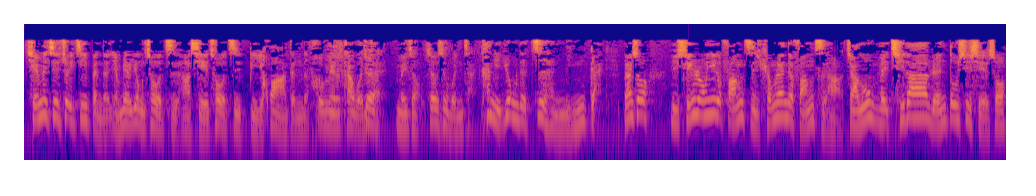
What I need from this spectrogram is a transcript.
前面是最基本的，有没有用错字啊？写错字、笔画等等。后面看文对采，，没错，这就是文采。看你用的字很敏感，比方说你形容一个房子，穷人的房子哈，假如每其他人都是写说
